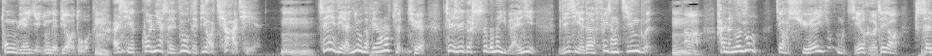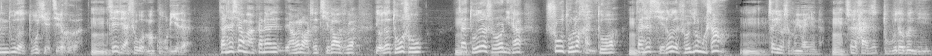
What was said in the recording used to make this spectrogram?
通篇引用的比较多，嗯，而且关键是用的比较恰切，嗯嗯。这一点用的非常的准确，这是一个诗文的原意理解的非常精准，嗯。啊，还能够用，叫学用结合，这叫深度的读写结合，嗯。这点是我们鼓励的。但是像吧，刚才两位老师提到说，有的读书，嗯在读的时候，你看书读了很多，但是写作的时候用不上，嗯这有什么原因呢？嗯这还是读的问题，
